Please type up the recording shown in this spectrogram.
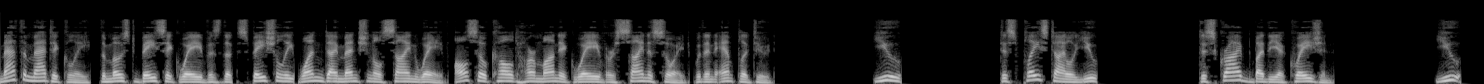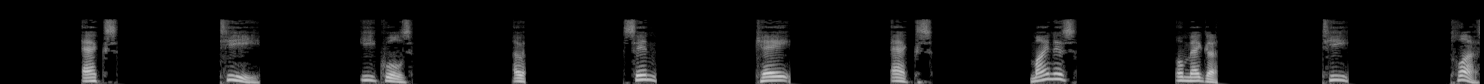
Mathematically, the most basic wave is the spatially one-dimensional sine wave also called harmonic wave or sinusoid with an amplitude u u described by the equation u x t equals a sin k x minus omega t plus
